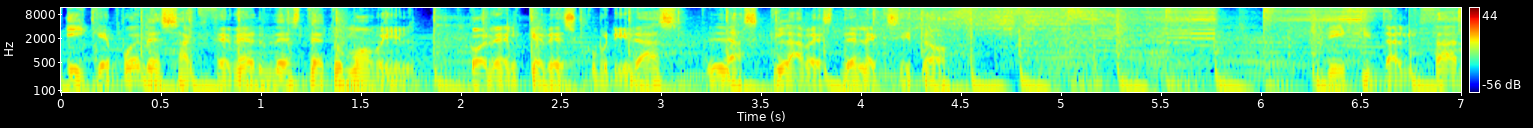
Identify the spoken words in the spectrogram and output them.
y que puedes acceder desde tu móvil, con el que descubrirás las claves del éxito. Digitalizar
